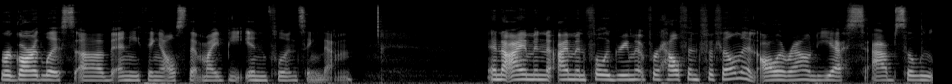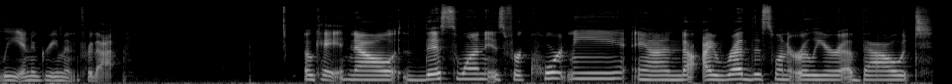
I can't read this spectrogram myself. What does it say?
regardless of anything else that might be influencing them and i'm in i'm in full agreement for health and fulfillment all around yes absolutely in agreement for that okay now this one is for courtney and i read this one earlier about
